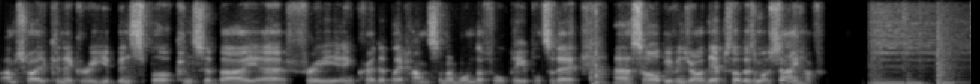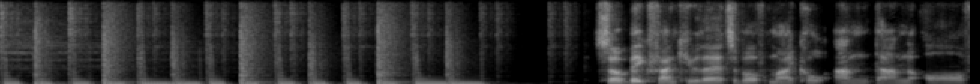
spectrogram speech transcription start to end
I'm sure you can agree you've been spoken to by uh, three incredibly handsome and wonderful people today. Uh, so I hope you've enjoyed the episode as much as I have. So, big thank you there to both Michael and Dan of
